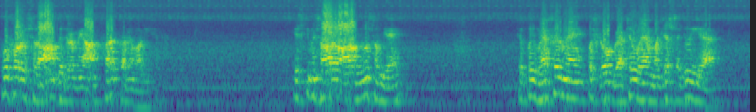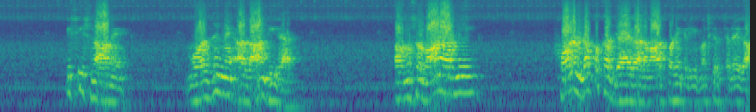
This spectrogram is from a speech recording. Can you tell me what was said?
कुफर और इस्लाम के दरमियान फ़र्क करने वाली है। इसकी मिसाल आप यूँ समझें कि कोई महफिल में कुछ लोग बैठे हुए हैं, मजलिस लगी हुई है। इसी स्ना में मुआजिन ने आज़ान दी है और मुसलमान आदमी फ़ौरन लप कर जाएगा नमाज़ पढ़ने के लिए, मुश्किल चलेगा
